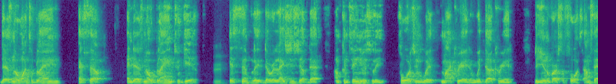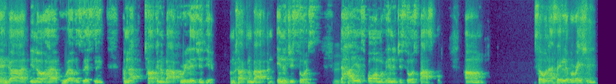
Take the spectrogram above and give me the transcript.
there's no one to blame except, and there's no blame to give. Mm. It's simply the relationship that I'm continuously forging with my creator, with the creator, the universal force. I'm saying God, you know, whoever's listening, I'm not talking about religion here. I'm right. talking about an energy source, mm. the highest form of energy source possible. Um, so when I say liberation,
